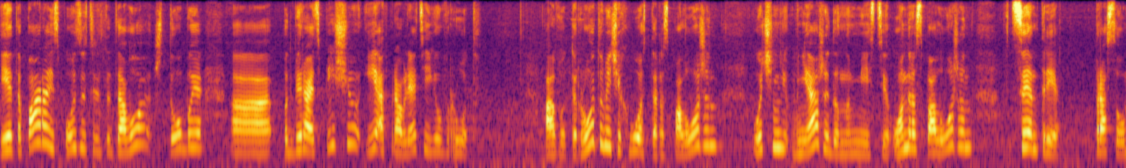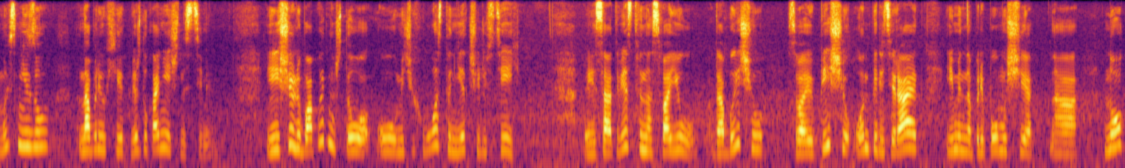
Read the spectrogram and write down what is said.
и эта пара используется для того, чтобы подбирать пищу и отправлять ее в рот. А вот рот у мечехвоста расположен очень в неожиданном месте. Он расположен в центре просомы снизу на брюхе между конечностями. И еще любопытно, что у мечехвоста нет челюстей. И, соответственно, свою добычу, свою пищу он перетирает именно при помощи а, ног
